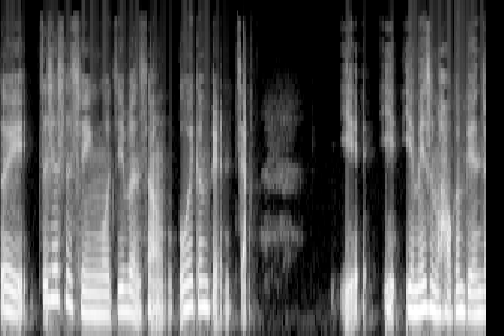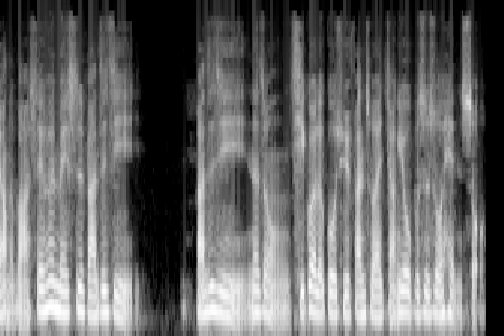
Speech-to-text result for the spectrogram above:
所以这些事情我基本上不会跟别人讲，也也也没什么好跟别人讲的吧？谁会没事把自己把自己那种奇怪的过去翻出来讲？又不是说很熟，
